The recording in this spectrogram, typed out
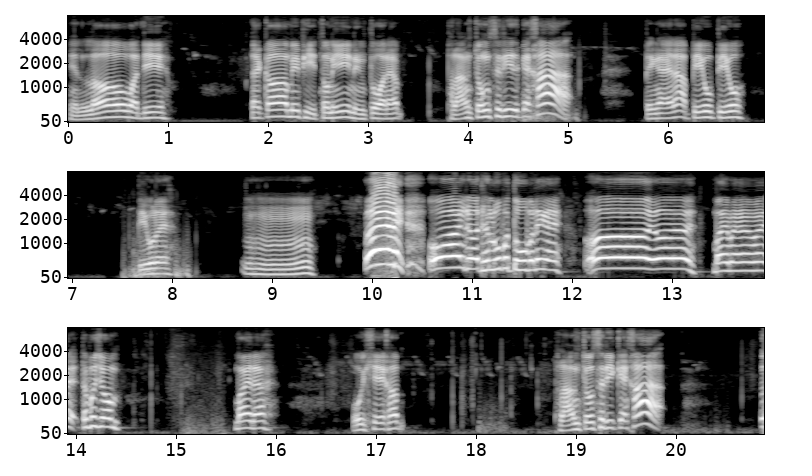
เห็นแล้วหวัดดี แต่ก็มีผีตรงนี้หนึ่งตัวนะครับ พลังจงสถิตแก่ข้า เป็นไงล่ะ ปิวปิวปิวเลย อือหือเฮ้ย โอ้ยเดินทะลุประตูมาได้ไงเอ้ยเอ้ยไม่ไม่ไม่ไมท่านผู้ชม ไม่นะ โอเคครับ พลังโจงสถิแก่ข้าเอ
